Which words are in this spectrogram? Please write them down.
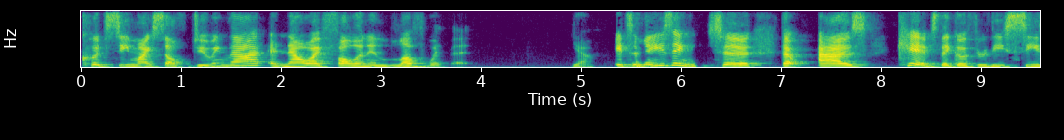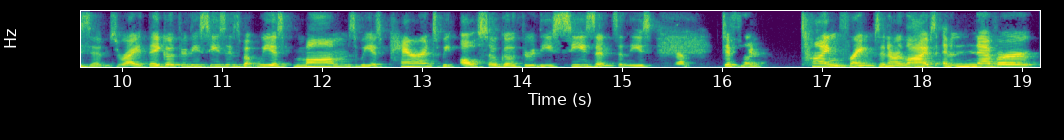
could see myself doing that. And now I've fallen in love with it. Yeah. It's amazing to, that as, kids they go through these seasons right they go through these seasons but we as moms we as parents we also go through these seasons and these yep. different time frames in our lives and never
